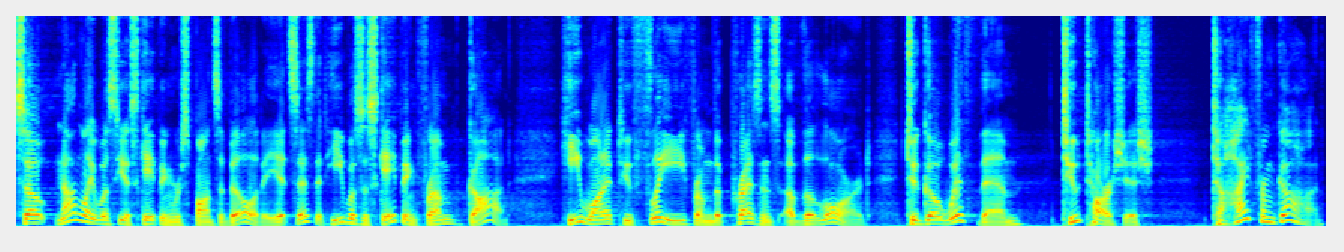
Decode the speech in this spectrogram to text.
So not only was he escaping responsibility, it says that he was escaping from God. He wanted to flee from the presence of the Lord, to go with them to Tarshish to hide from God.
